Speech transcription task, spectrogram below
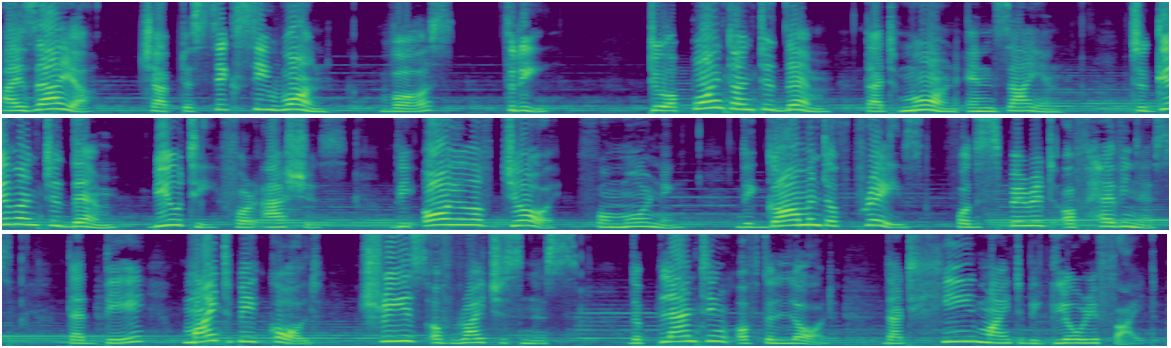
Isaiah chapter 61, verse 3 To appoint unto them that mourn in Zion, to give unto them beauty for ashes, the oil of joy for mourning, the garment of praise for the spirit of heaviness, that they might be called trees of righteousness, the planting of the Lord, that he might be glorified.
